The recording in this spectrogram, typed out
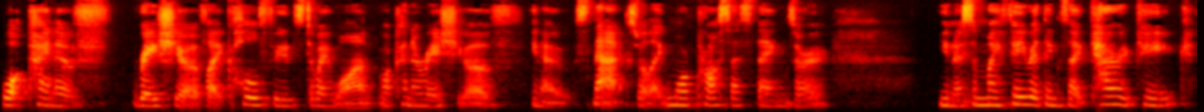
what kind of ratio of like whole foods do I want? What kind of ratio of, you know, snacks or like more processed things or, you know, some of my favorite things like carrot cake.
